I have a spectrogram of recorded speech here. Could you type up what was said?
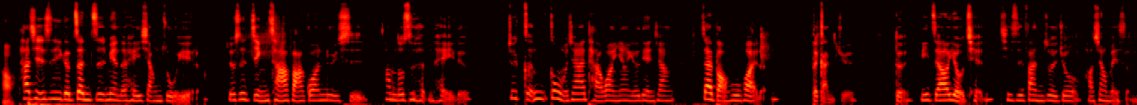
好，它其实是一个政治面的黑箱作业了，就是警察、法官、律师，他们都是很黑的，就跟跟我们现在台湾一样，有点像。在保护坏人的感觉，对你只要有钱，其实犯罪就好像没什么。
